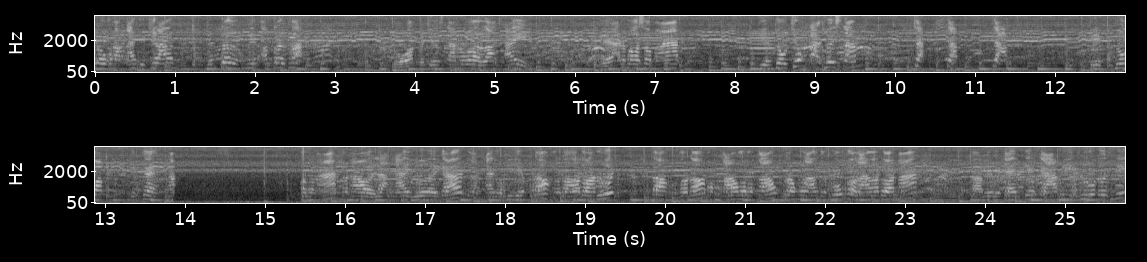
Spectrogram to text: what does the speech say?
ចូលក្នុងដៃជាច្រើនមិនត្រូវមានអត់ត្រូវខ្លះគាត់មកជើងស្ដាំរបស់លាក់ឆៃអ្នករបស់សមាធទៀងចូលជុកដាក់ជួយស្ដាំចាប់ចាប់ចាប់ព្រៀបជាប់ទៅកេះអត់អាតមិនឲ្យលាក់ឯងធ្វើអីកើតលាក់ឯងក៏ព្យាយាមដោះក៏ដល់អត់រួចដោះក៏ដោះបង្កោក៏បង្កោក្រុងឡើងទៅគុំក៏ឡើងអត់ទាន់បាន តែមានបច្ចេកទេសការពីខ្លួនដូចគ្នា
